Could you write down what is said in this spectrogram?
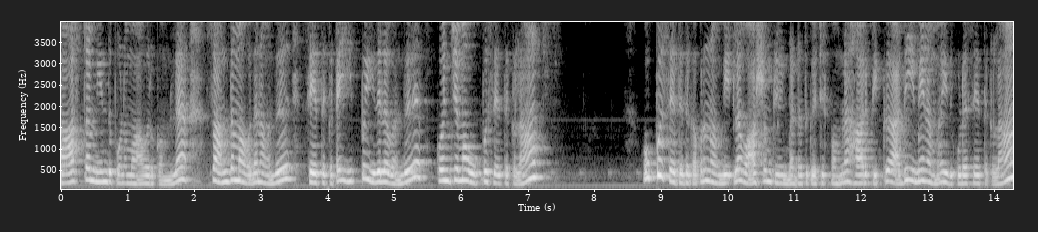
லாஸ்ட்டாக மீந்து போன மாவு இருக்கும்ல ஸோ அந்த மாவை தான் நான் வந்து சேர்த்துக்கிட்டேன். இப்போ இதில் வந்து கொஞ்சமாக உப்பு சேர்த்துக்கலாம். உப்பு சேர்த்ததுக்கப்புறம் நம்ம வீட்டில் வாஷ்ரூம் க்ளீன் பண்ணுறதுக்கு வச்சுருப்போம்ல ஹார்பிக்கு அதையுமே நம்ம இது கூட சேர்த்துக்கலாம்.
